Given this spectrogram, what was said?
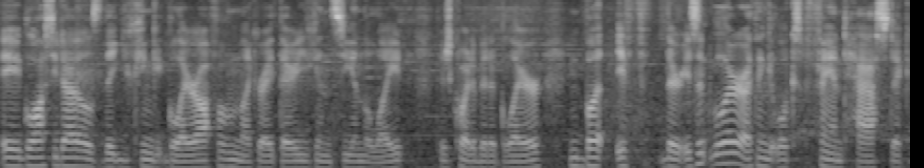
a glossy dial is that you can get glare off of them. Like right there you can see in the light there's quite a bit of glare. But if there isn't glare I think it looks fantastic.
